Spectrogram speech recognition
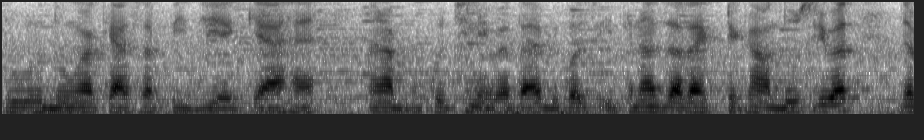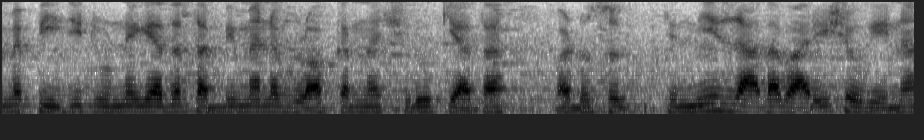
टूर दूँगा, कैसा पीजी है, क्या है, मैंने आपको कुछ नहीं बताया बिकॉज़ इतना ज़्यादा एक्टिव हाँ। दूसरी बात, जब मैं पीजी ढूँढने गया था, तब भी मैंने व्लॉग करना शुरू किया था बट उसको इतनी ज़्यादा बारिश हो गई ना,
